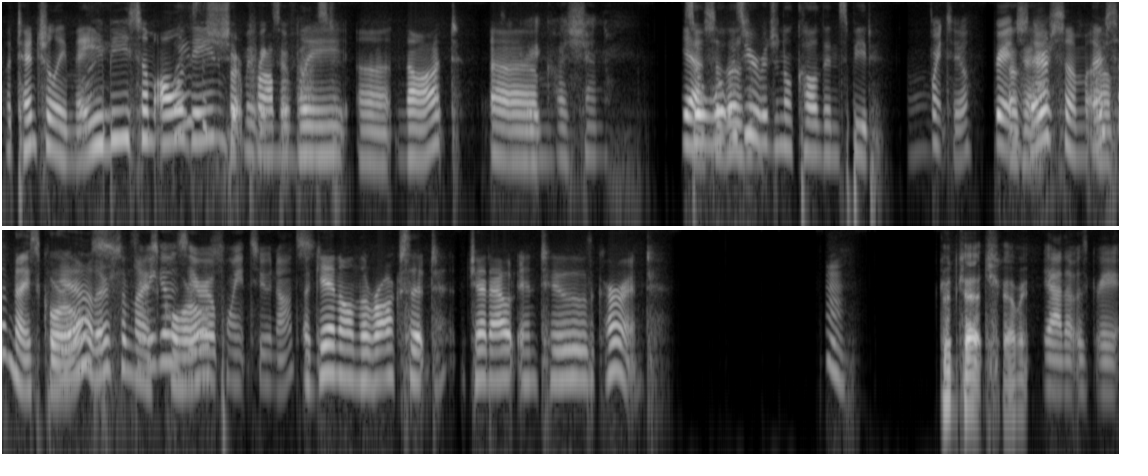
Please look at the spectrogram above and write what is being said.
Potentially maybe some olivine, but probably so uh, not. Um, great question. Yeah, so, so what was your original called in speed? Point two. Bridge. Okay. There's some. There's uh, some nice corals. Yeah, there's some Can nice we go corals. Zero point two knots. Again, on the rocks that jet out into the current. Hmm. Good catch, Gabby. Yeah, that was great.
